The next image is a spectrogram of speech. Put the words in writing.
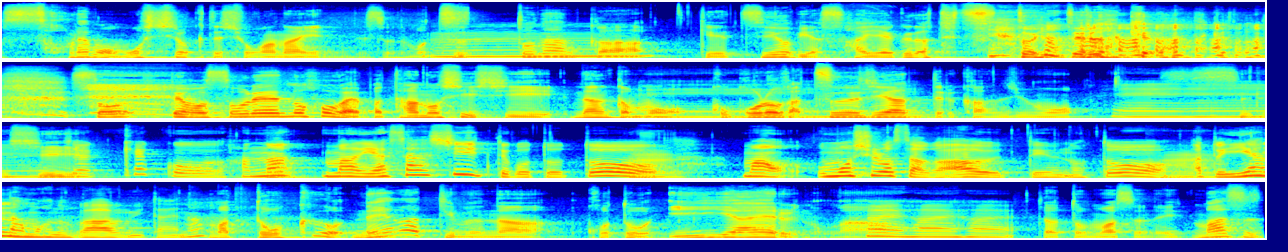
それも面白くてしょうがないんですよね。もうずっとなんうかん月曜日は最悪だってずっと言ってるだけなんだけど。そでもそれの方がやっぱ楽しいしなんかもう心が通じ合ってる感じも、するし。じゃあ結構はな、まあ優しいってことと、うん。まあ面白さが合うっていうのと、うん。あと嫌なものが合うみたいな、まあ、毒をネガティブなことを言い合えるのはいがはいはい。だと思いますよね、まず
